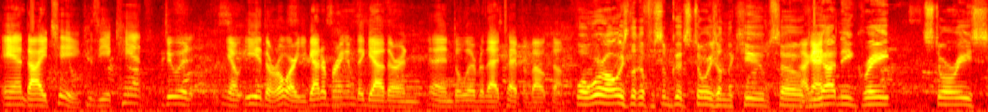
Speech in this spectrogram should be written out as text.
and IT, because you can't do it you know, either or. You got to bring them together and, and deliver that type of outcome. Well, we're always looking for some good stories on theCUBE, so okay. if you got any great stories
